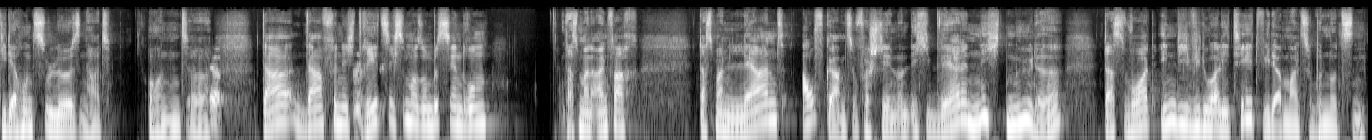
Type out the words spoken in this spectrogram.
die der Hund zu lösen hat. Und äh, ja. da, da finde ich, dreht sich immer so ein bisschen drum, dass man einfach dass man lernt, Aufgaben zu verstehen. Und ich werde nicht müde, das Wort Individualität wieder mal zu benutzen.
